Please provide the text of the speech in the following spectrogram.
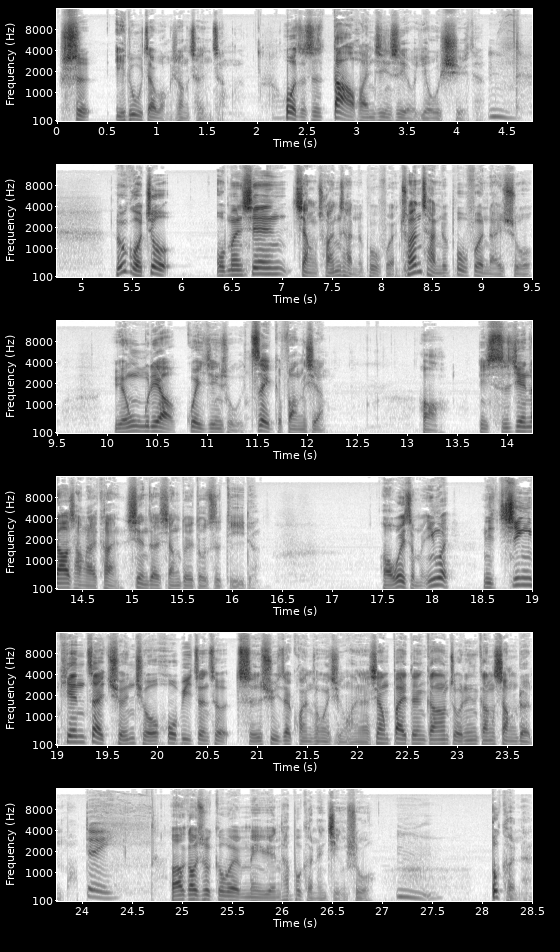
是一路在往上成长，或者是大环境是有优势的。嗯，如果就我们先讲船产的部分，船产的部分来说，原物料、贵金属这个方向，哦，你时间拉长来看，现在相对都是低的。好、为什么？因为你今天在全球货币政策持续在宽松的情况下，像拜登刚刚昨天刚上任嘛，对，我要告诉各位，美元它不可能紧缩，嗯，不可能。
